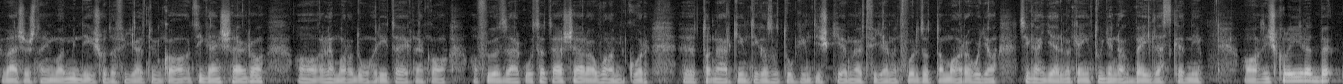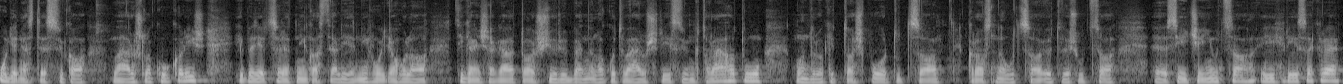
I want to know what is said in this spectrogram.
Vásárosnaményban mindig is odafigyeltünk a cigányságra, a lemaradó rétegeknek a, a fölzárkóztatására, valamikor tanárként, igazgatóként is kiemelt figyelmet fordítottam arra, hogy a cigány gyermekeink tudjanak beilleszkedni az iskolai életbe, ugyanezt tesszük a városlakókkal is, épp ezért szeretnénk azt elérni, hogy ahol a cigányság által sűrűbben lakott városrészünk található, gondolok itt a Sport utca, Kraszna utca, Ötvös utca, Széchenyi utca részekre,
